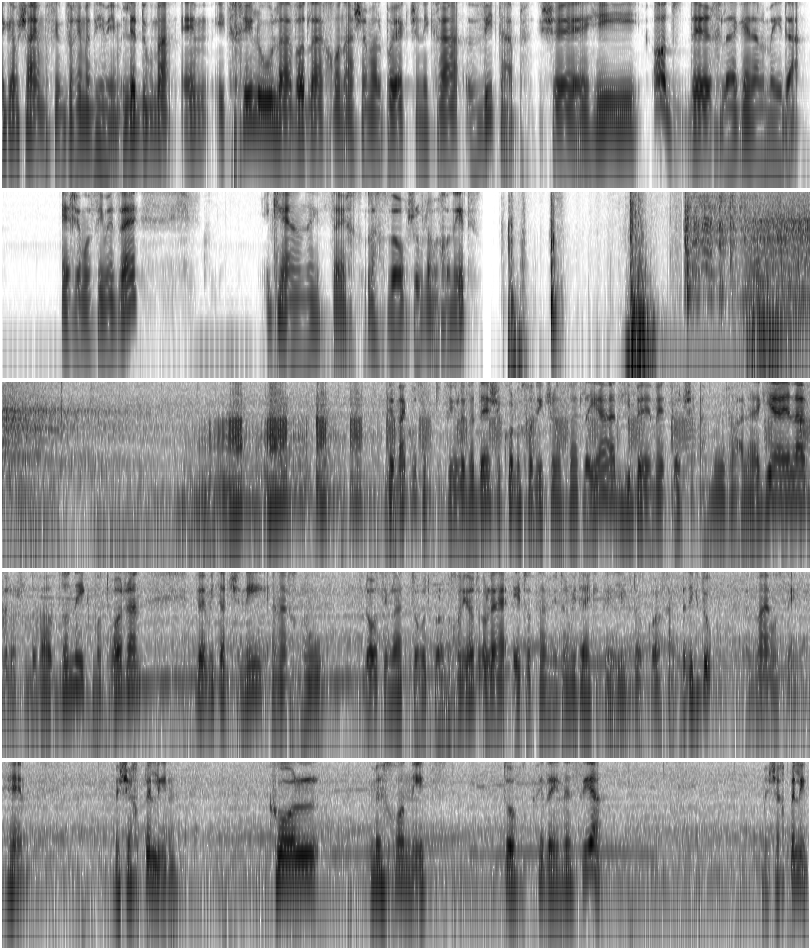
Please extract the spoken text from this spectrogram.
גם שם הם עושים דברים מדהימים. לדוגמה, הם התחילו לעבוד לאחרונה שם על פרויקט שנקרא VTAP, שהיא עוד דרך להגן על מידע. איך הם עושים את זה? כן, אני צריך לחזור שוב למכונית. ומייקרוסופט רוצים לוודא שכל מכונית שנוסעת ליעד היא באמת זאת שאמורה להגיע אליו ולא שום דבר זדוני כמו Trojan ומצד שני אנחנו לא רוצים לעצור את כל המכוניות או להאט אותן יותר מדי כדי לבדוק כל אחת בדקדוק. אז מה הם עושים? הם משכפלים כל מכונית תוך כדי נסיעה. משכפלים.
